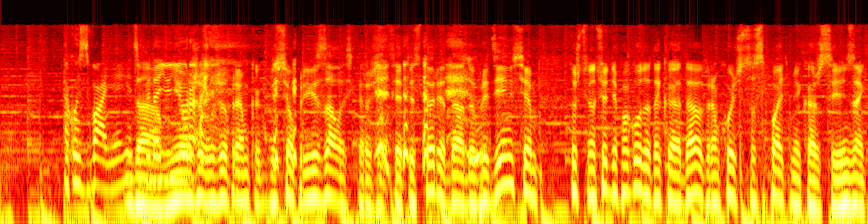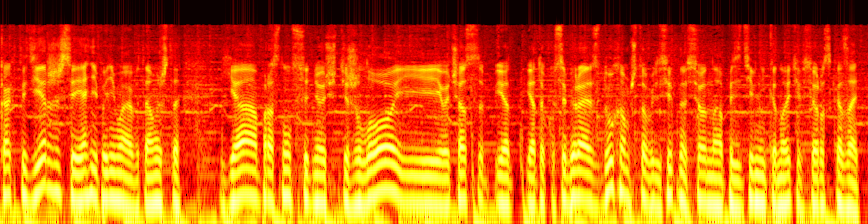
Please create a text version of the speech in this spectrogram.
такое звание. Я да, тебе даю, мне Юра. уже, уже прям как бы все привязалось, короче, вся эта история. Да, добрый день всем. Слушайте, ну сегодня погода такая, да, вот прям хочется спать, мне кажется. Я не знаю, как ты держишься, я не понимаю, потому что я проснулся сегодня очень тяжело, и вот сейчас я, я такой собираюсь с духом, чтобы действительно все на позитивненькой ноте все рассказать.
